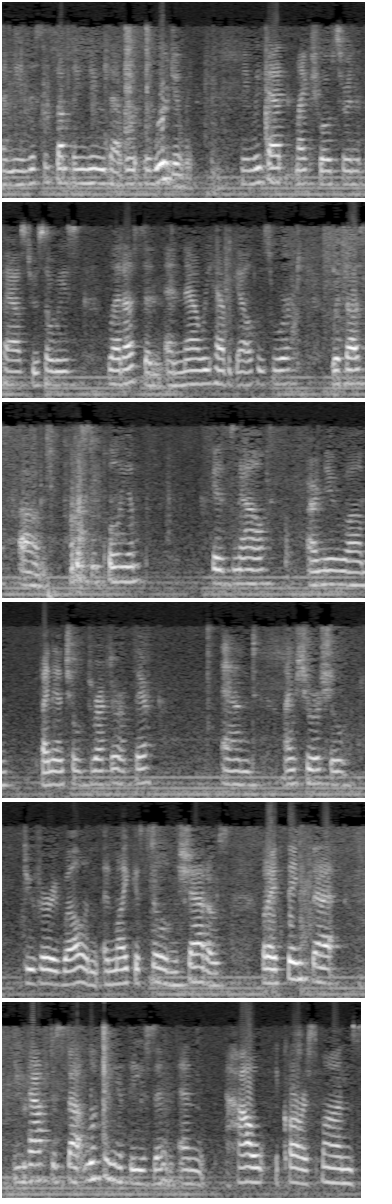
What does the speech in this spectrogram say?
I mean, this is something new that we're, we're doing. I mean, we've had Mike Schwotzer in the past who's always led us, and, and now we have a gal who's worked with us. Um, Christy Pulliam is now our new um, financial director up there, and I'm sure she'll do very well, and and Mike is still in the shadows. But I think that you have to start looking at these and and how it corresponds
